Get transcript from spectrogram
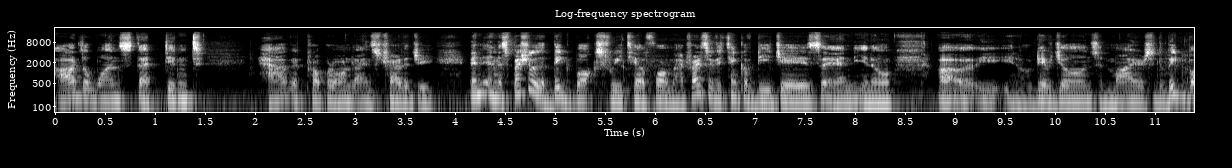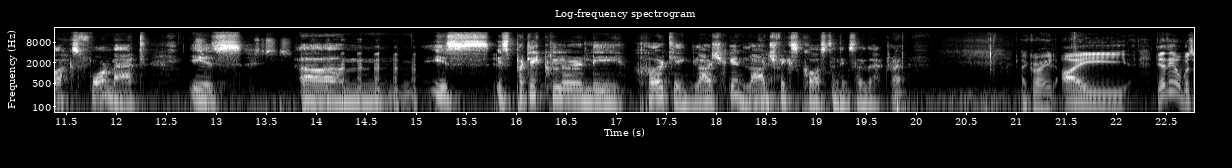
are the ones that didn't have a proper online strategy and, and especially the big box retail format right so if you think of djs and you know uh, you know dave jones and myers the big box format is um, is is particularly hurting large again large fixed costs and things like that right Agreed. I the other thing was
